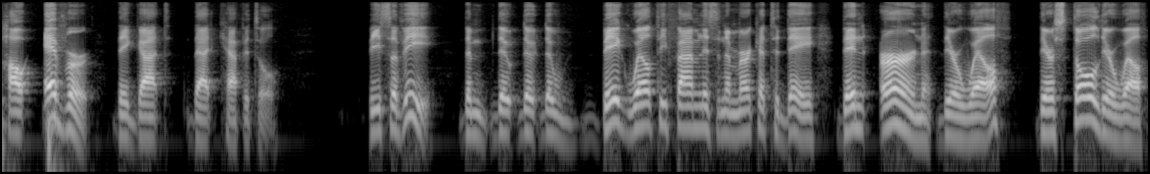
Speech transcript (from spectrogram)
however they got that capital. Vis-a-vis, the, the, the, the big wealthy families in America today didn't earn their wealth, they stole their wealth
